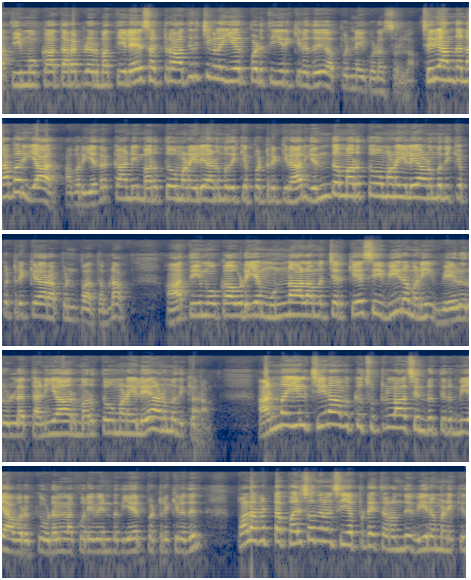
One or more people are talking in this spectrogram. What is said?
அதிமுக தரப்பினர் மத்தியிலே சற்று அதிர்ச்சிகளை ஏற்படுத்தி இருக்கிறது அப்படின்னு கூட சொல்லலாம். சரி அந்த நபர் யார்? அவர் எதற்காண்டி மருத்துவமனையிலே அனுமதிக்கப்பட்டிருக்கிறார்? எந்த மருத்துவமனையிலே அனுமதிக்கப்பட்டிருக்கிறார் அப்படின்னு பார்த்தோம்னா அதிமுகவுடைய முன்னாள் அமைச்சர் கே சி வீரமணி வேலூர் உள்ள தனியார் மருத்துவமனையிலே அனுமதி அனுமதிக்கிறார் அண்மையில் சீனாவுக்கு சுற்றுலா சென்று திரும்பிய அவருக்கு உடல்நலக்குறைவு என்பது ஏற்பட்டிருக்கிறது. பலகட்ட பரிசோதனை செய்யப்பட்டதை தொடர்ந்து வீரமணிக்கு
